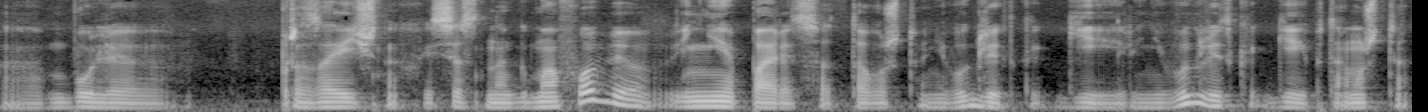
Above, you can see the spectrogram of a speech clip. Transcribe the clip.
э, более прозаичных, естественно, гомофобию, и не париться от того, что они выглядят как геи или не выглядят как геи, потому что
